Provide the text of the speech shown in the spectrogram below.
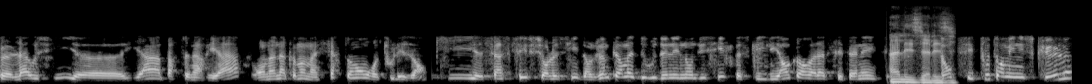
là aussi, euh, il y a un partenariat. On en a quand même un certain nombre tous les ans qui s'inscrivent sur le site. Donc, je vais me permettre de vous donner le nom du site parce qu'il est encore valable cette année. Allez-y, allez-y. Donc, c'est tout en minuscule.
